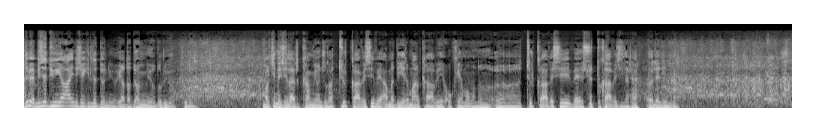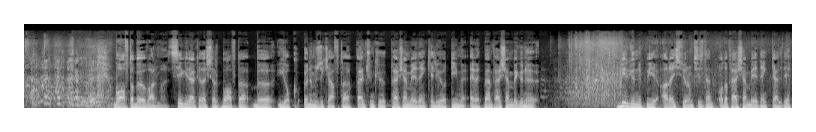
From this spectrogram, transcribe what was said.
Değil mi? Bize dünya aynı şekilde dönüyor ya da dönmüyor duruyor filan. Makineciler, kamyoncular, Türk kahvesi ve ama diğeri marka abi okuyamam onu. Ee, Türk kahvesi ve sütlü kahveciler. Heh, öyle diyeyim ben. Bu hafta bö var mı? Sevgili arkadaşlar bu hafta bö yok. Önümüzdeki hafta. Ben çünkü perşembeye denk geliyor değil mi? Evet ben perşembe günü bir günlük bir ara istiyorum sizden. O da perşembeye denk geldi.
